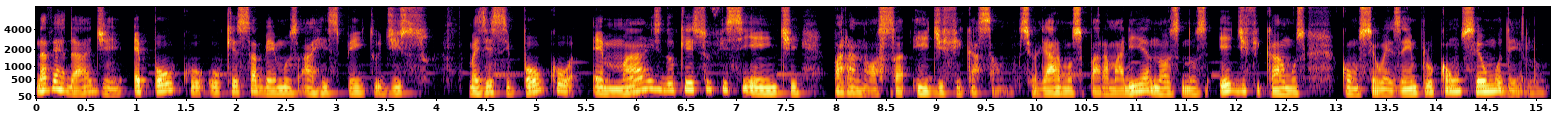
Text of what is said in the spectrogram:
Na verdade, é pouco o que sabemos a respeito disso, mas esse pouco é mais do que suficiente para a nossa edificação. Se olharmos para Maria, nós nos edificamos com o seu exemplo, com o seu modelo.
